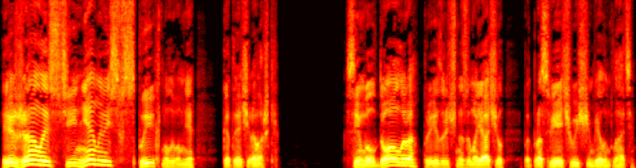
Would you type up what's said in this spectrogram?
И жалость и ненависть вспыхнула во мне к этой очаровашке. Символ доллара призрачно замаячил — под просвечивающим белым платьем.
